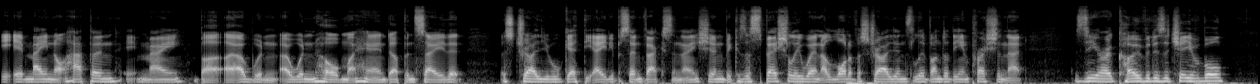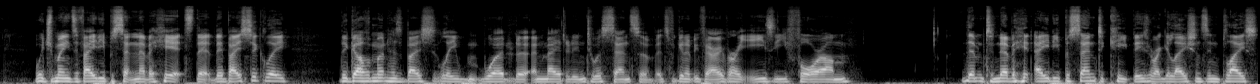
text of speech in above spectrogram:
it, it may not happen. It may, but I, I wouldn't. I wouldn't hold my hand up and say that Australia will get the 80% vaccination because, especially when a lot of Australians live under the impression that zero COVID is achievable, which means if 80% never hits, they're, they're basically. The government has basically worded it and made it into a sense of it's going to be very, very easy for um them to never hit 80% to keep these regulations in place.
